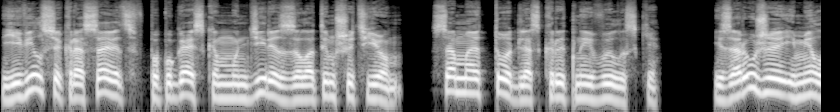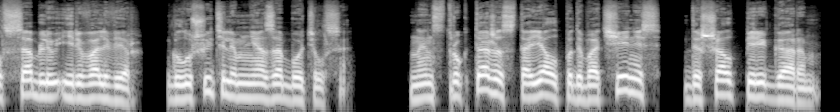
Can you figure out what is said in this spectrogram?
Явился красавец в попугайском мундире с золотым шитьем. Самое то для скрытной вылазки. Из оружия имел саблю и револьвер. Глушителем не озаботился. На инструктаже стоял подобоченясь, дышал перегаром.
